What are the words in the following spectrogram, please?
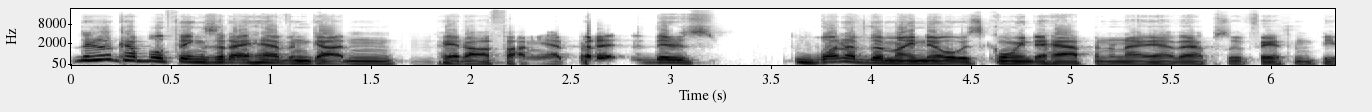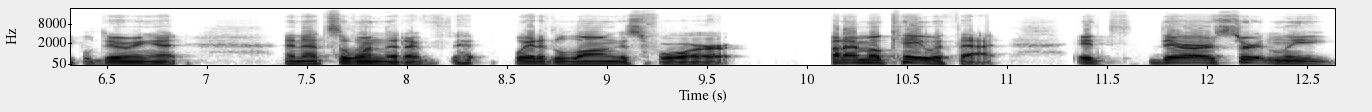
there's a couple of things that I haven't gotten paid off on yet, but it, there's one of them I know is going to happen, and I have absolute faith in people doing it, and that's the one that I've waited the longest for. But I'm okay with that. It's there are certainly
